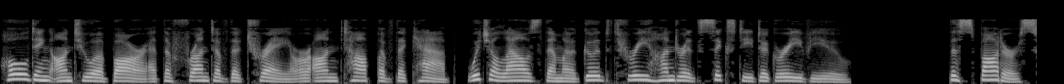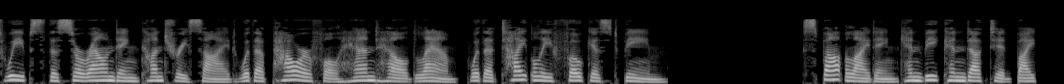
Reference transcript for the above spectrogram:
holding onto a bar at the front of the tray or on top of the cab, which allows them a good 360-degree view. The spotter sweeps the surrounding countryside with a powerful handheld lamp with a tightly focused beam. Spotlighting can be conducted by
